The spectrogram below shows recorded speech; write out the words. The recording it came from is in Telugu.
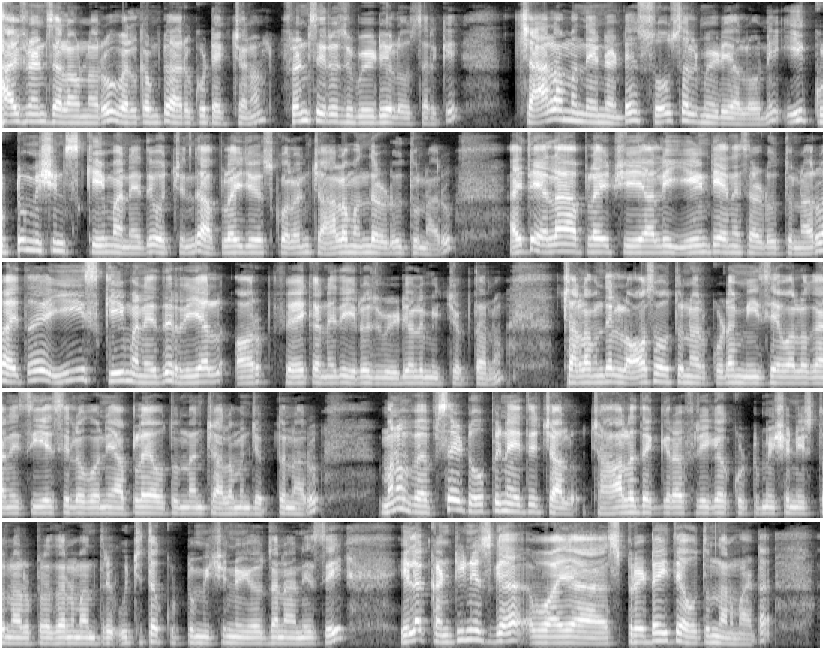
హాయ్ ఫ్రెండ్స్ ఎలా ఉన్నారు? Welcome to Araku tech channel friends ఈరోజు వీడియోలో వచ్చరికి చాలామంది ఏంటంటే సోషల్ మీడియాలోని ఈ కుట్టు మిషన్ స్కీమ్ అనేది వచ్చింది. అప్లై చేసుకోవాలని చాలామంది అడుగుతున్నారు. అయితే ఎలా అప్లై చేయాలి? ఏంటి అనేసి అడుగుతున్నారు. అయితే ఈ స్కీమ్ అనేది రియల్ ఆర్ ఫేక్ అనేది ఈరోజు వీడియోలో మీకు చెప్తాను. చాలామంది లాస్ అవుతున్నారు కూడా. మీ సేవలో కానీ సిఎస్సిలో కానీ అప్లై అవుతుందని చాలామంది చెప్తున్నారు. మనం వెబ్సైట్ ఓపెన్ అయితే చాలు. చాలా దగ్గర ఫ్రీగా కుట్టు మిషన్ ఇస్తున్నారు ప్రధానమంత్రి. ఉచిత కుట్టు మిషన్ యోజన అనేసి ఇలా కంటిన్యూస్గా స్ప్రెడ్ అయితే అవుతుందన్నమాట.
